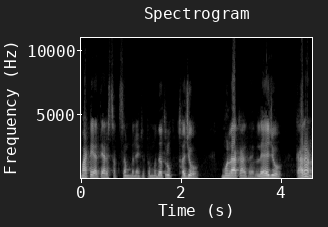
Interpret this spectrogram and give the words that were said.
માટે અત્યારે સક્ષમ બન્યા છો. તો મદદરૂપ થજો, મુલાકાત લેજો. કારણ,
